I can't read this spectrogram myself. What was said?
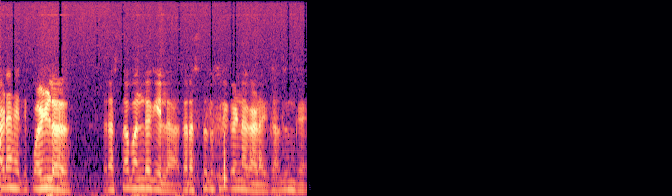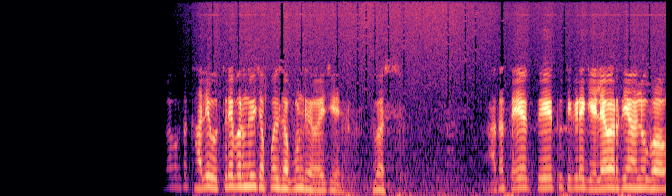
झाड आहे ते पडलं रस्ता बंद केला आता रस्ता दुसरीकडनं काढायचा अजून काय? तुला फक्त खाली उतरेपर्यंत ही चप्पल जपून ठेवायची आहे बस. आता ते ते तू तिकडे गेल्यावरती अनुभव.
